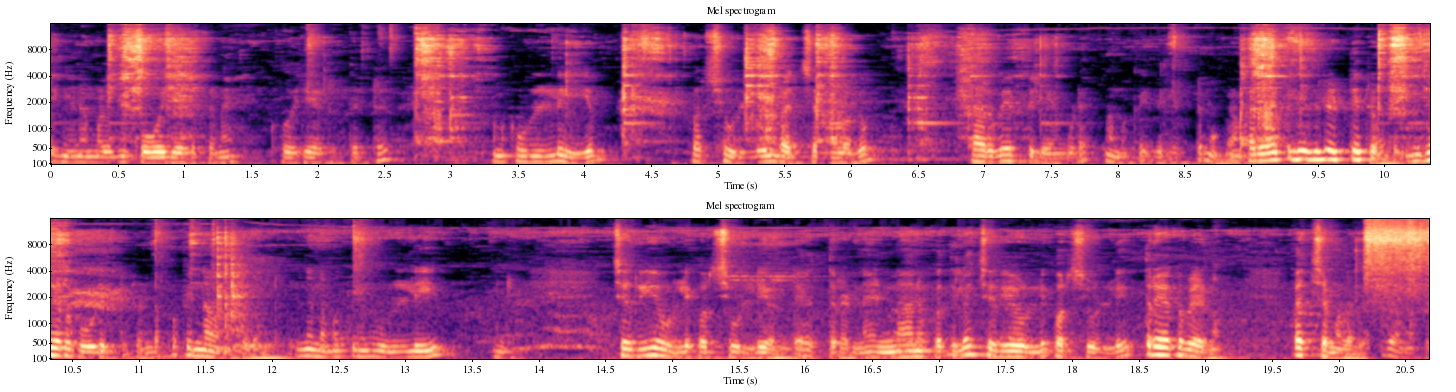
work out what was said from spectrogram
ഇങ്ങനെ നമ്മളിത് കോരിയെടുക്കണേ. കോരിയെടുത്തിട്ട് നമുക്ക് ഉള്ളിയും കുറച്ച് ഉള്ളിയും പച്ചമുളകും കറിവേപ്പിലയും കൂടെ നമുക്ക് ഇതിലിട്ട് മുക്കാം. കറിവേപ്പില ഇതിലിട്ടിട്ടുണ്ട് ഇഞ്ചിയുടെ കൂടി ഇട്ടിട്ടുണ്ട്. അപ്പോൾ പിന്നെ നമുക്കിതുണ്ട് പിന്നെ നമുക്ക് ഈ ഉള്ളിയും ചെറിയ ഉള്ളി കുറച്ച് ഉള്ളിയുണ്ട് എത്ര എണ്ണ? എണ്ണാനുപ്പത്തിൽ ചെറിയ ഉള്ളി കുറച്ച് ഉള്ളി ഇത്രയൊക്കെ വേണം. പച്ചമുളക്. ഇത് നമുക്ക്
